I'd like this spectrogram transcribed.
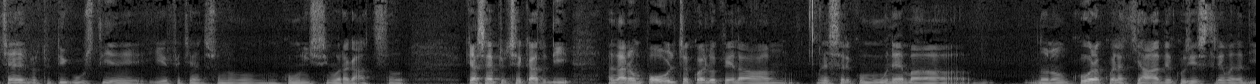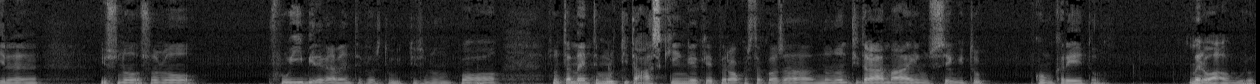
c'è per tutti i gusti e io effettivamente sono un comunissimo ragazzo che ha sempre cercato di andare un po' oltre quello che è la, l'essere comune, ma non ho ancora quella chiave così estrema da dire io sono, sono fruibile veramente per tutti, sono un po' sono talmente multitasking che però questa cosa non, non ti darà mai un seguito concreto. Me lo auguro.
